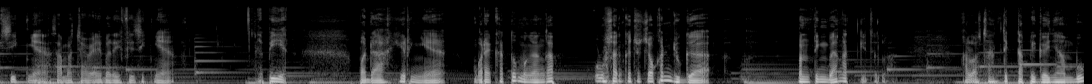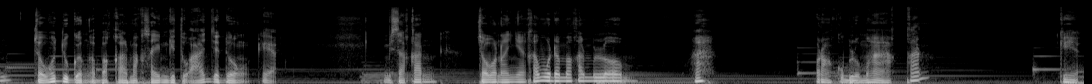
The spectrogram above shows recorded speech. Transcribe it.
fisiknya sama cewek dari fisiknya. Tapi ya pada akhirnya mereka tuh menganggap urusan kecocokan juga penting banget gitu loh kalau cantik tapi gak nyambung cowok juga nggak bakal maksain gitu aja dong. Kayak misalkan cowok nanya kamu udah makan belum? Hah? Orang aku belum makan? Kayak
